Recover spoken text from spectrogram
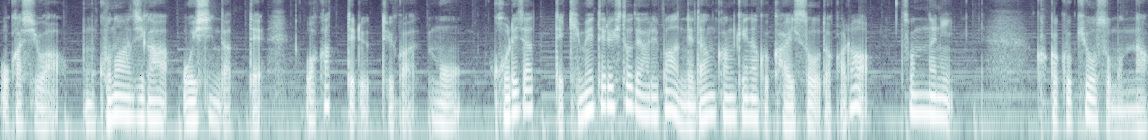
お菓子はもうこの味が美味しいんだって分かってるっていうかもうこれじゃって決めてる人であれば値段関係なく買いそうだからそんなに価格競争もな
